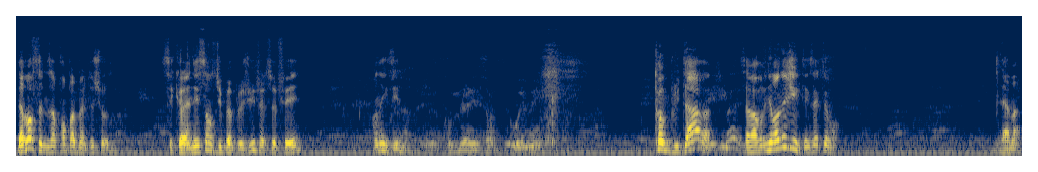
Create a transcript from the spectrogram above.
D'abord, ça nous apprend pas mal de choses. C'est que la naissance du peuple juif, elle se fait en exil. Comme la naissance. Oui, oui. Comme plus tard, ça va revenir en Égypte, exactement. Lama.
